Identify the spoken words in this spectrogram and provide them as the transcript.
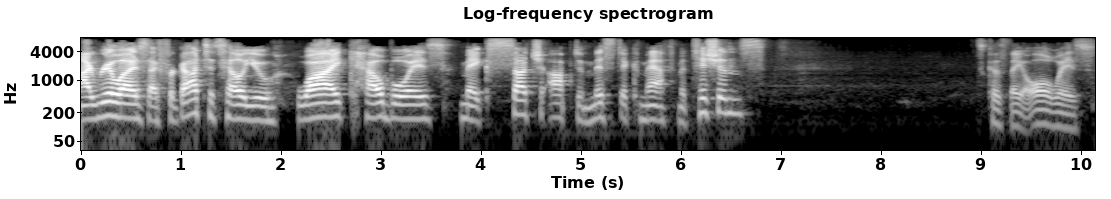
I realized I forgot to tell you why cowboys make such optimistic mathematicians. It's because they always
